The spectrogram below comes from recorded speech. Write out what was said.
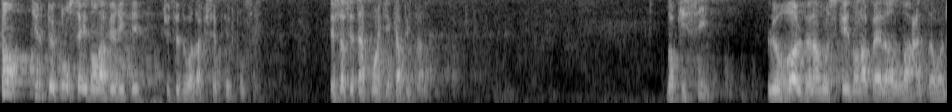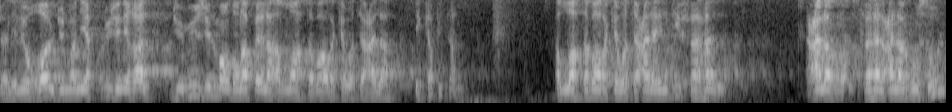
tant qu'il te conseille dans la vérité, tu te dois d'accepter le conseil. Et ça, c'est un point qui est capital. Donc ici, le rôle de la mosquée dans l'appel à Allah et le rôle d'une manière plus générale du musulman dans l'appel à Allah tabaraka ta'ala est capital. Allah tabaraka wa ta'ala il dit fahal fahal ala rusul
